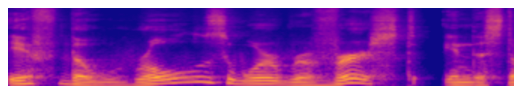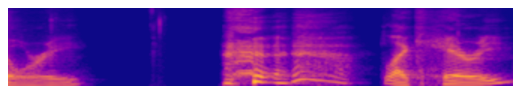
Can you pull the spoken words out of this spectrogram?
if the roles were reversed in the story like harry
